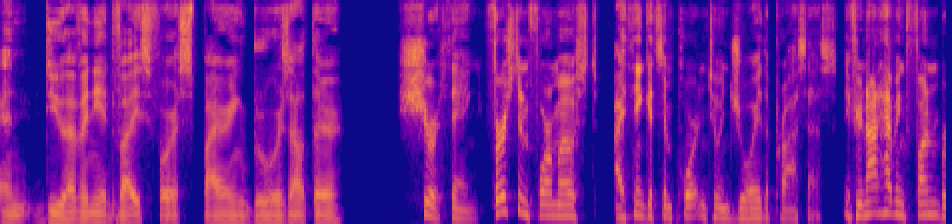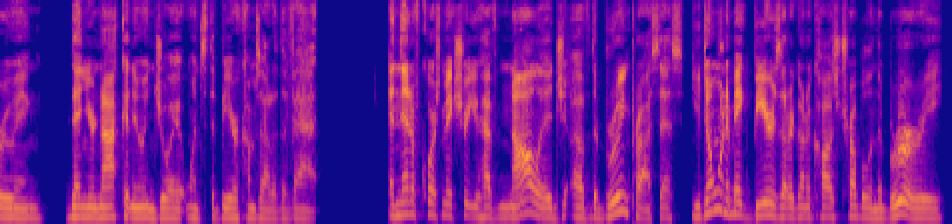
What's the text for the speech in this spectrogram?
And do you have any advice for aspiring brewers out there? Sure thing. First and foremost, I think it's important to enjoy the process. If you're not having fun brewing, then you're not going to enjoy it once the beer comes out of the vat. And then, of course, make sure you have knowledge of the brewing process. You don't want to make beers that are going to cause trouble in the brewery.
